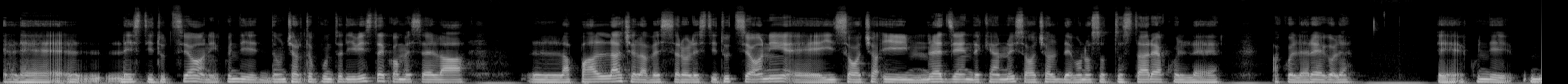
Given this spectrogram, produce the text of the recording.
le, le, istituzioni, quindi da un certo punto di vista è come se la, la palla ce l'avessero le istituzioni e i social, i, le aziende che hanno i social devono sottostare a quelle, a quelle regole. E quindi... Mm,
